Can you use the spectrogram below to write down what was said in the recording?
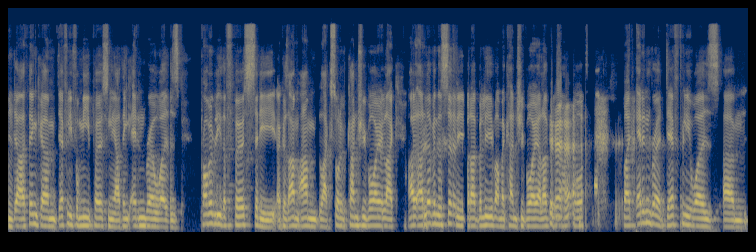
yeah, I think um, definitely for me personally, I think Edinburgh was probably the first city because I'm I'm like sort of country boy. Like I, I, live in the city, but I believe I'm a country boy. I love being outdoors. but Edinburgh definitely was um,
